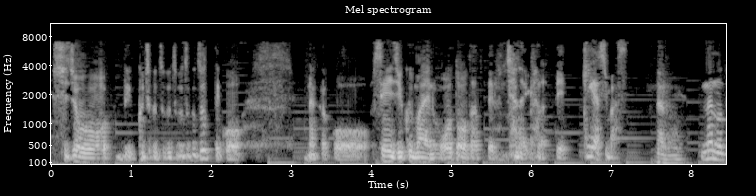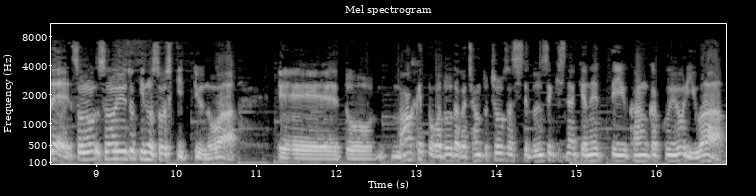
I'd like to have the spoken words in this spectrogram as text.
市場でグツグツグツグツグツってこう、なんかこう、成熟前の音を立ってるんじゃないかなって気がします。なるほど。なので、その、そういう時の組織っていうのは、えっ、と、マーケットがどうだかちゃんと調査して分析しなきゃねっていう感覚よりは、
